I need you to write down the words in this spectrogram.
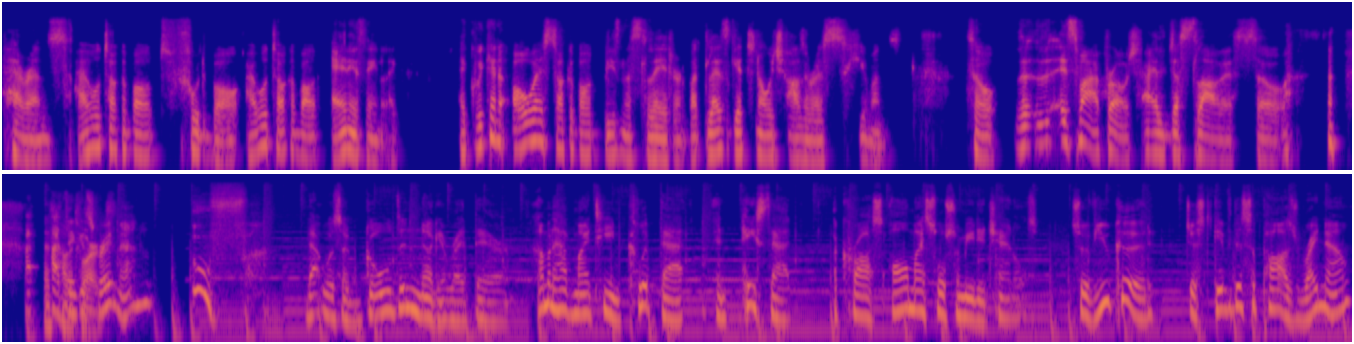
parents. I will talk about football. I will talk about anything like like we can always talk about business later, but let's get to know each other as humans. So th- th- it's my approach. I just love this. So I, I think it it's great, man. Oof. That was a golden nugget right there. I'm going to have my team clip that and paste that across all my social media channels. So if you could just give this a pause right now,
